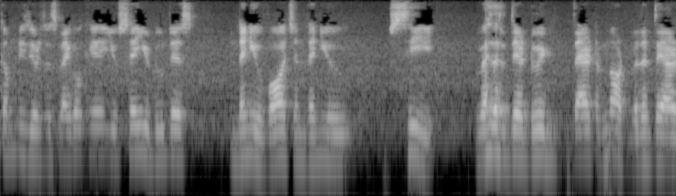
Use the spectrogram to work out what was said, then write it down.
companies like okay you see you do this and then you watch and then you see whether they are that not whether they are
